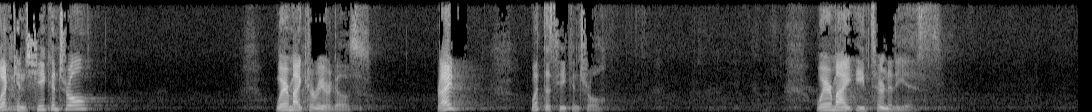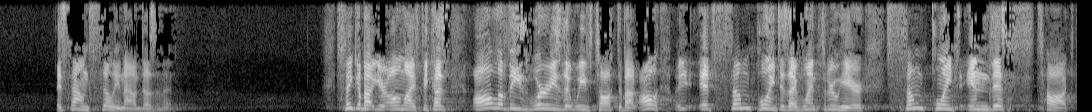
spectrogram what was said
What can she control? Where my career goes. Right? What does he control? Where my eternity is. It sounds silly now, doesn't it? Think about your own life because all of these worries that we've talked about, all at some point as I've went through here, some point in this talk,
